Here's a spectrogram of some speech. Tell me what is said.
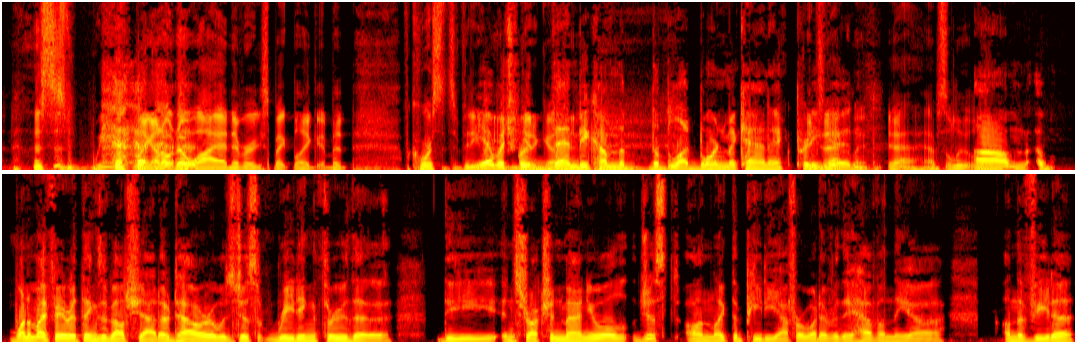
this is weird." Like I don't know why I never expect like, but of course it's a video. Yeah, game. which would then become the the Bloodborne mechanic. Pretty exactly. good. Yeah, absolutely. Um, one of my favorite things about Shadow Tower was just reading through the the instruction manual just on like the PDF or whatever they have on the uh on the Vita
